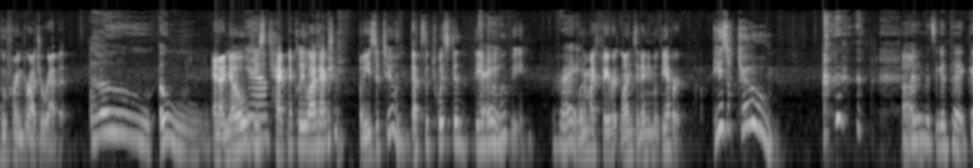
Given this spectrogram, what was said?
who framed roger rabbit Oh. Oh. and i know Yeah. he's technically live action but he's a toon that's the twist in the end of the movie Right. one of my favorite lines in any movie ever he's a toon I think that's a good pick.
